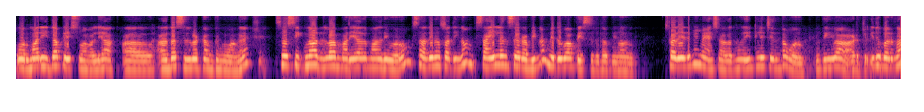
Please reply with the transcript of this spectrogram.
ஒரு மாதிரி இதான் பேசுவாங்க இல்லையா? அதுதான் சில்வர் டங்க்னுவாங்க ஸோ சிக்னல் எல்லாம் மரியாதை மாதிரி வரும். ஸோ அதுல பாத்தீங்கன்னா சைலன்சர் அப்படின்னா மெதுவா பேசுறது அப்படின்னா ஸோ அது எதுவுமே மேட்ச் ஆகாது. இன்டெலிஜென்ட் தான் வரும். ஓகேங்களா அடுத்து. இது பாருங்க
